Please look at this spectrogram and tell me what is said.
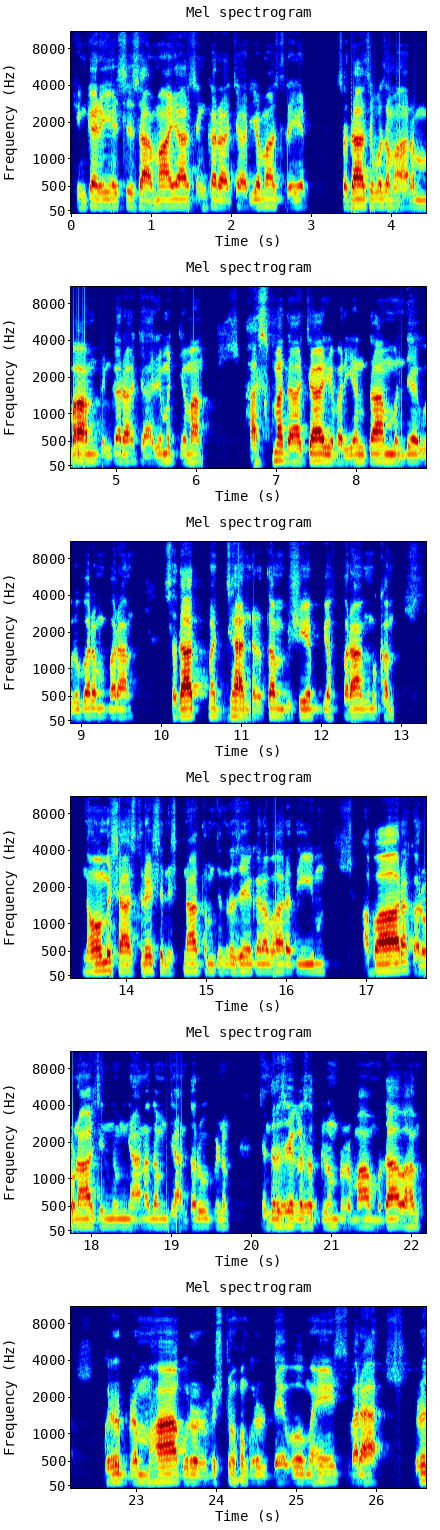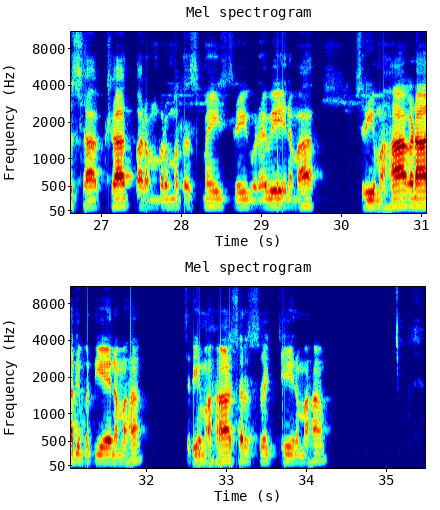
కింకరేయస్య సా మాయా శంకరాచార్యమాశ్రయ. सदाशिवसमारम्भां, शङ्कराचार्यमध्यमां, हस्मदाचार्यपर्यन्तां, वंदे गुरुपरम्परां सदात्मज्ञानरतं विषयेभ्यः पराङ्मुखं नौमि निष्णा चंद्रशेखर भारती अपार करुणासिन्धुं ज्ञानदं चंद्रशेखर सद्गुण परमा मुदाव गुरुर्ब्रह्मा, गुरुर्विष्णुः, गुरुर्देवो महेश्वरः गुरुः ब्रह्म तस्म श्रीगुरव नम श्रीमहागणाधिपत नमः। శ్రీ మహాగణాధిపతియే నమ. శ్రీ మహాసరస్వత్యై నమ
